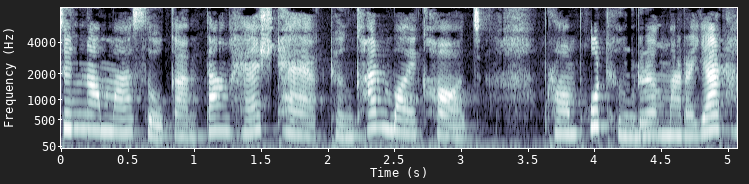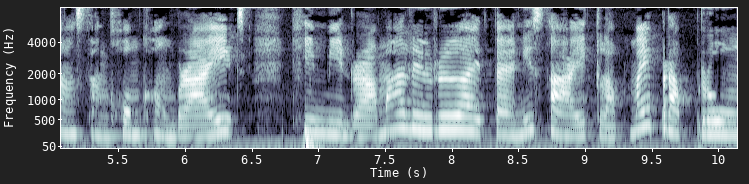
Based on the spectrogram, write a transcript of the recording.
จึงนำมาสู่การตั้งแฮชแท็กถึงขั้นบอยคอตพร้อมพูดถึงเรื่องมารยาททางสังคมของไบรท์ที่มีดราม่าเรื่อยๆ แต่นิสัยกลับไม่ปรับปรุง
